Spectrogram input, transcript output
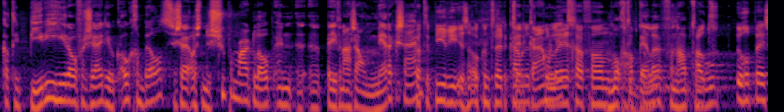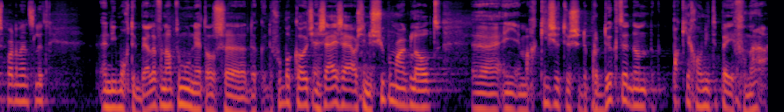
Katty Piri hierover zei? Die heb ik ook gebeld. Ze zei, als je in de supermarkt loopt en eh, eh, PvdA zou een merk zijn... Katipiri is ook een Tweede Tweede Kamerlid, Kamerlid. collega van... Mocht ik bellen van Haptemoe. Oud-Europees parlementslid. En die mocht ik bellen van Haptemoe, net als eh, de, de voetbalcoach. En zij zei, als je in de supermarkt loopt eh, en je mag kiezen tussen de producten... dan pak je gewoon niet de PvdA.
